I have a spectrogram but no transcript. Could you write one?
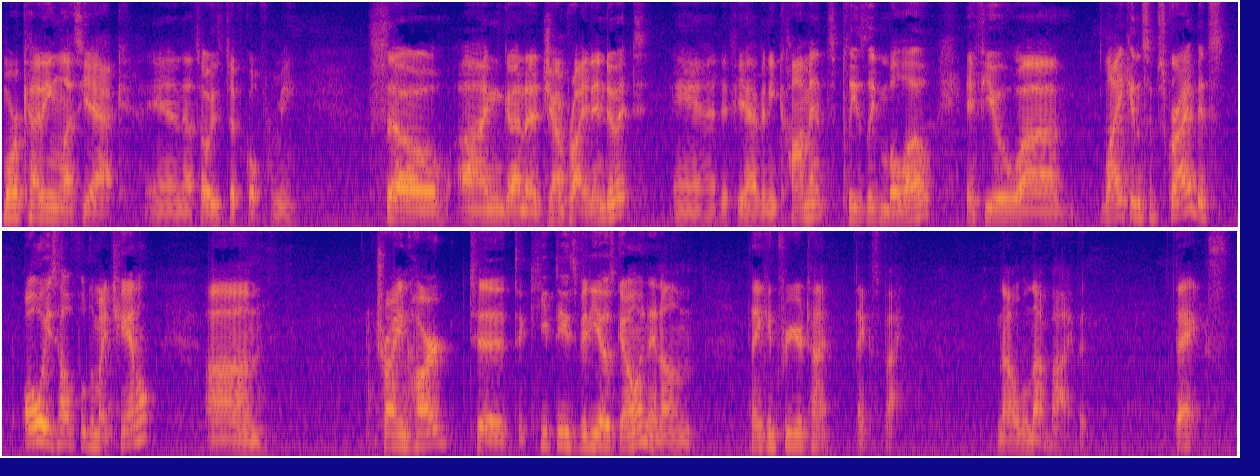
more cutting, less yak, and that's always difficult for me. So I'm gonna jump right into it. And if you have any comments, please leave them below. If you uh, like and subscribe, it's always helpful to my channel. Um, trying hard to, to keep these videos going and um, thanking for your time. Thanks, bye. No, well not bye, but thanks.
